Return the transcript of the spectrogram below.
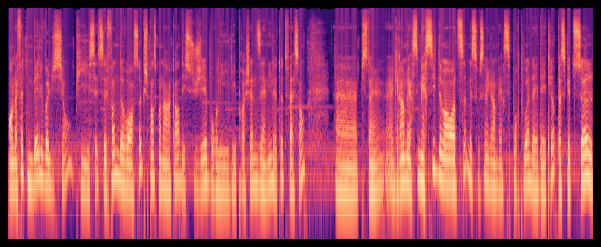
on a fait une belle évolution, puis c'est fun de voir ça, puis je pense qu'on a encore des sujets pour les, les prochaines années de toute façon. Euh, puis c'est un, grand merci. Merci de m'avoir dit ça, mais c'est aussi un grand merci pour toi d'être là parce que tout seul,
